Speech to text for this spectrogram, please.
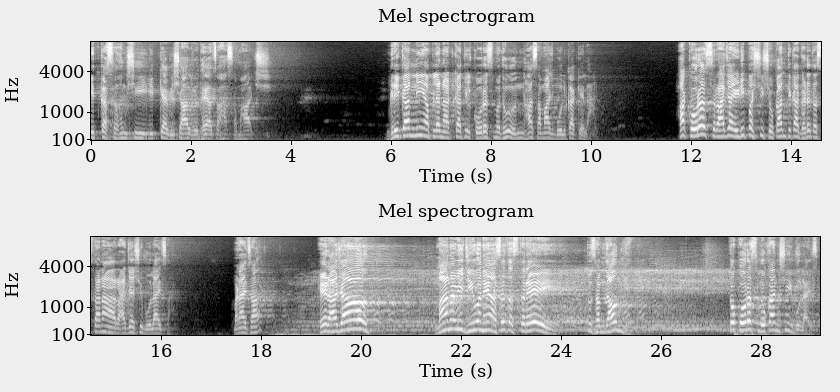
इतका सहनशील इतक्या विशाल हृदयाचा हा समाज. ग्रीकांनी आपल्या नाटकातील कोरसमधून हा समाज बोलका केला. हा कोरस राजा एडिपसची शोकांतिका घडत असताना राजाशी बोलायचा. म्हणायचा हे राजा मानवी जीवन हे असंच असतं रे. तू समजावून घे. तो कोरस लोकांशी बोलायचा.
